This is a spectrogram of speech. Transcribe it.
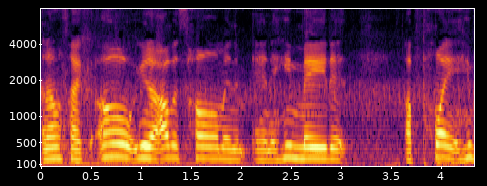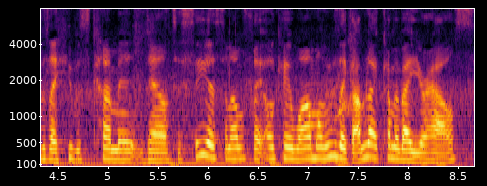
and I was like, oh, you know, I was home, and and he made it a point. He was like, he was coming down to see us, and I was like, okay, well, I'm home. He was like, I'm not coming by your house.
